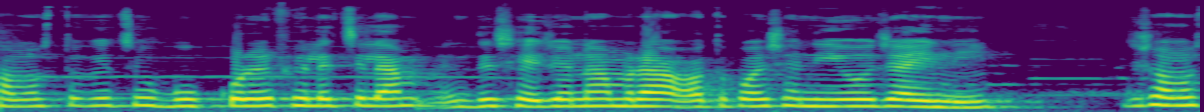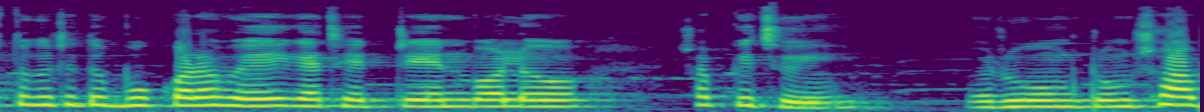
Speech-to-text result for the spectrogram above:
সমস্ত কিছু বুক করে ফেলেছিলাম, কিন্তু সেই জন্য আমরা অত পয়সা নিয়েও যাইনি। যে সমস্ত কিছু তো বুক করা হয়েই গেছে, ট্রেন বলো সব কিছুই রুম টুম সব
